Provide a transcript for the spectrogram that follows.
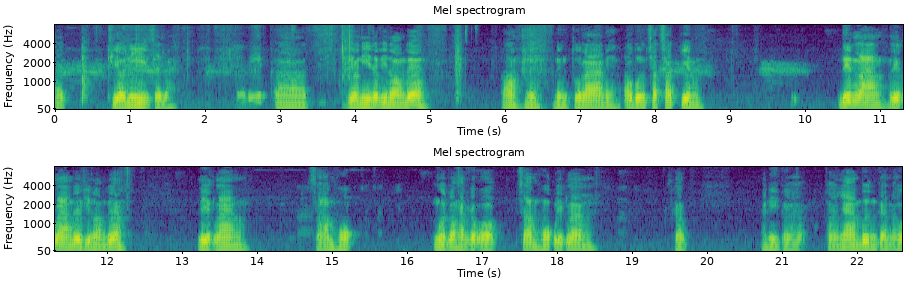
าเที่ยวนี้ใช่ล่ะเดี๋ยวไป อีกอ่าเดี๋ยวนี้เด้อพี่น้องเด้ออ๋อนี่หนึ่งตุลานี่เอาเบิ่งชัดๆเจนเด่นลางเลขลางเด้อพี่น้องเด้อเลขลางสามหกงวดว่างหันก็ออกสามหกเลขล่างครับ อันนี้ก็พยายามเบิ่งกันเอา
